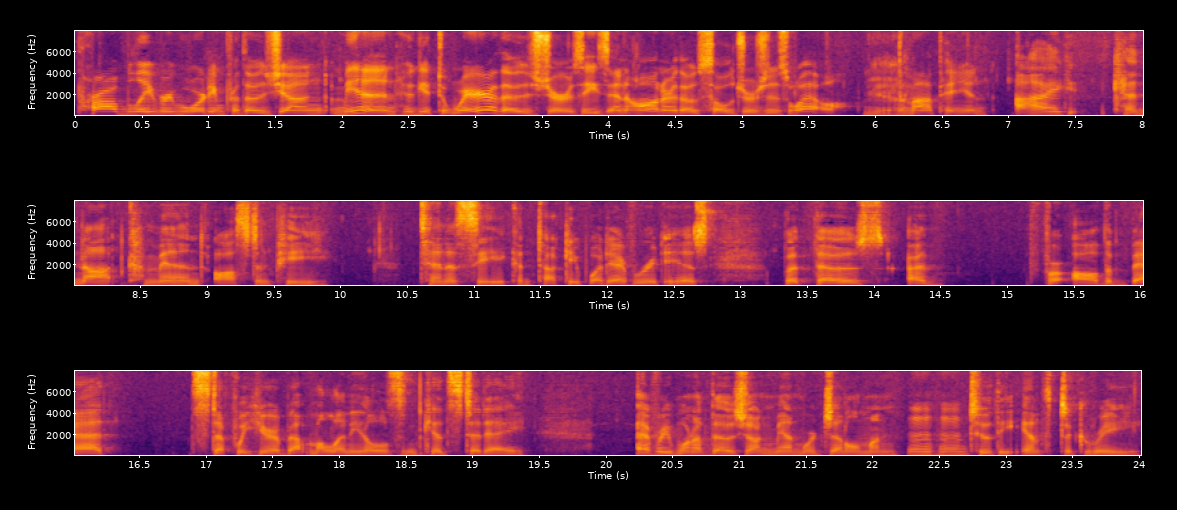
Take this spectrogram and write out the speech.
probably rewarding for those young men who get to wear those jerseys and honor those soldiers as well. Yeah. In my opinion. I cannot commend Austin Peay, Tennessee, Kentucky, whatever it is, but those are for all the bad stuff we hear about millennials and kids today. Every one of those young men were gentlemen mm-hmm. to the nth degree.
